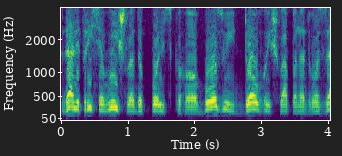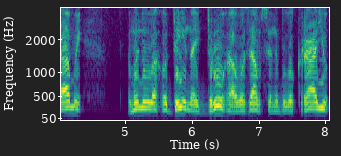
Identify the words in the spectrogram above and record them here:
Далі Пріся вийшла до польського обозу і довго йшла понад возами. Минула година й друга, а возам все не було краю,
